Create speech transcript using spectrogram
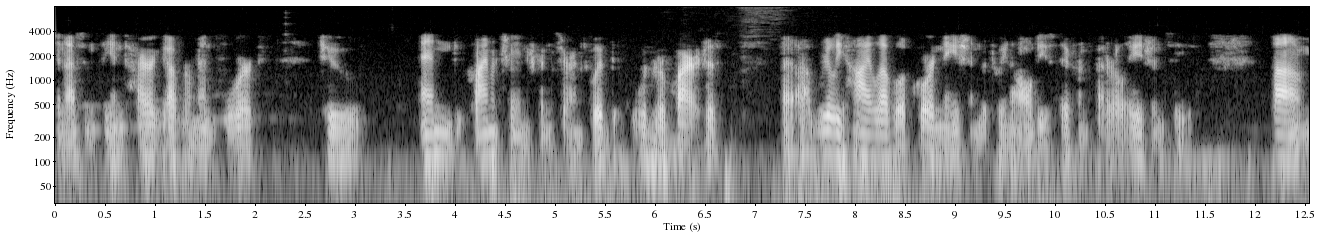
in essence, the entire government work to end climate change concerns would would require just a really high level of coordination between all these different federal agencies. Um,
